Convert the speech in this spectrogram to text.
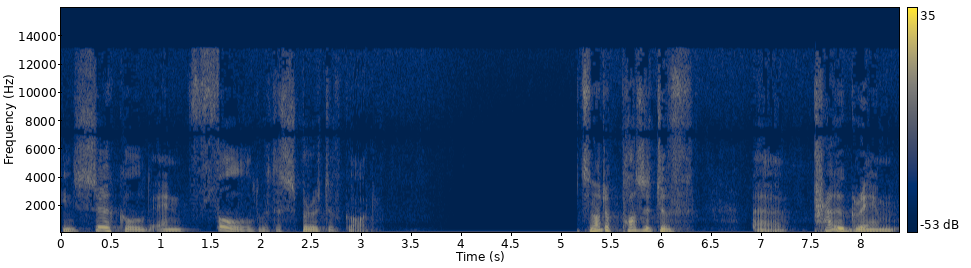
encircled and filled with the Spirit of God. It's not a positive uh, program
